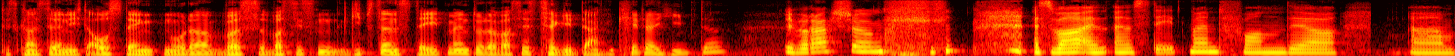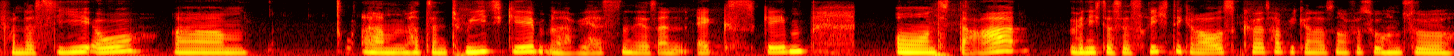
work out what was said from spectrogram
Das kannst du ja nicht ausdenken, oder? Was, was ist denn, gibt es da ein Statement oder was ist der Gedanke dahinter? Überraschung. es war ein, ein Statement von der, ähm, von der CEO, ähm, ähm, hat einen Tweet gegeben, na, wie heißt denn jetzt, ein Ex gegeben. Und da, wenn ich das jetzt richtig rausgehört habe, ich kann das noch versuchen zu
